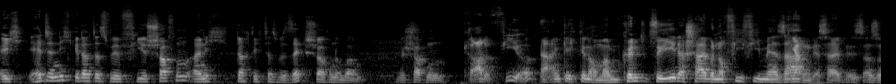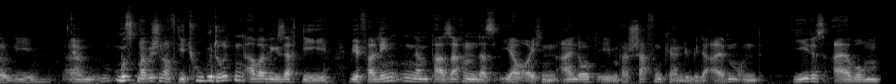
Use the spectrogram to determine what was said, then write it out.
Ich hätte nicht gedacht, dass wir vier schaffen. Eigentlich dachte ich, dass wir sechs schaffen, aber wir schaffen gerade vier. Ja, eigentlich genau. Man könnte zu jeder Scheibe noch viel, viel mehr sagen. Ja. Deshalb ist also die, ähm, mussten wir ein bisschen auf die Tube drücken, aber wie gesagt, die, wir verlinken ein paar Sachen, dass ihr euch einen Eindruck eben verschaffen könnt über die Alben und jedes Album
